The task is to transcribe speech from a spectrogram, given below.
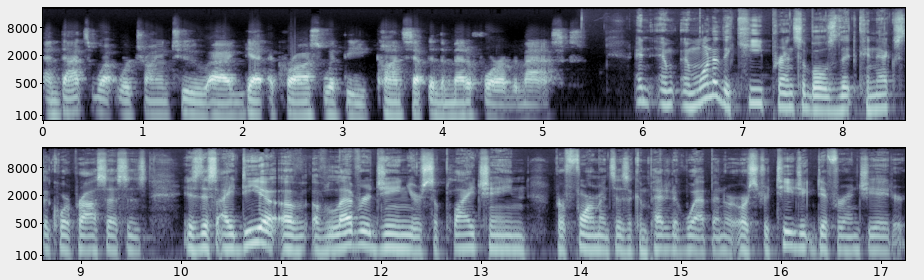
And that's what we're trying to uh, get across with the concept and the metaphor of the masks. And, and, and one of the key principles that connects the core processes is this idea of, of leveraging your supply chain performance as a competitive weapon or, or strategic differentiator.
